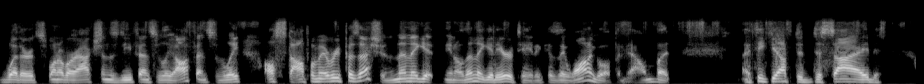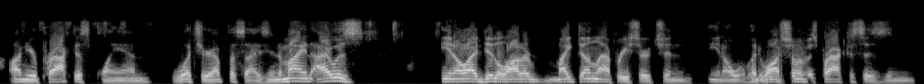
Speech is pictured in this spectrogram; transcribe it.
whether it's one of our actions defensively, offensively, I'll stop them every possession. And then they get, you know, then they get irritated because they want to go up and down. But I think you have to decide on your practice plan what you're emphasizing. In mine, I was, you know, I did a lot of Mike Dunlap research and, you know, had mm-hmm. watched some of his practices and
